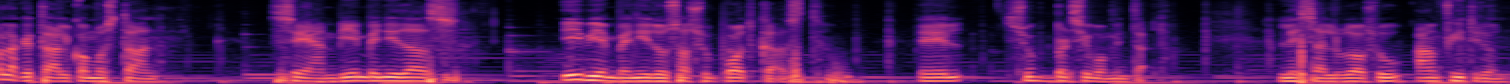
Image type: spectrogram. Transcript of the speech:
Hola, ¿qué tal? ¿Cómo están? Sean bienvenidas y bienvenidos a su podcast, El Subversivo Mental. Les saludo a su anfitrión,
